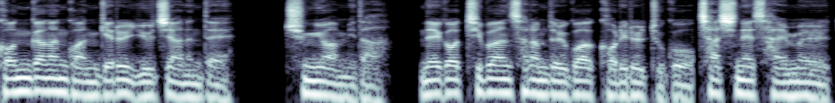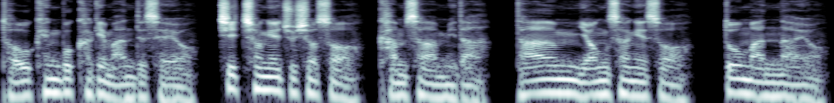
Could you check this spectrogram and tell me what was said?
건강한 관계를 유지하는데 중요합니다. 네거티브한 사람들과 거리를 두고 자신의 삶을 더욱 행복하게 만드세요. 시청해 주셔서 감사합니다. 다음 영상에서 또 만나요.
